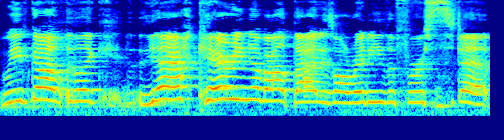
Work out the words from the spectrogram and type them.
We've got like yeah, caring about that is already the first step.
